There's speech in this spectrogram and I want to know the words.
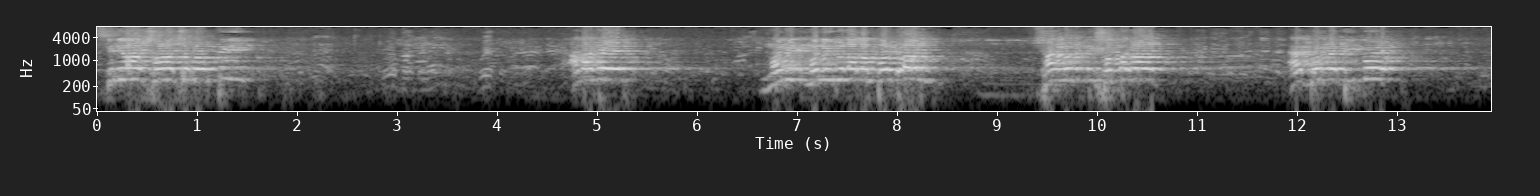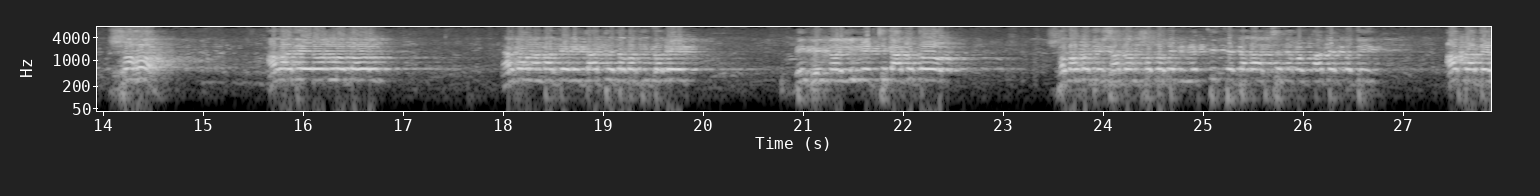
সিনিয়র সহসভাপতি, আমাদের মনি- মনিরুল আলম পল্টন সাংগঠনিক সম্পাদক অ্যাডভোকেট টিকু সহ আমাদের অন্য দল এবং আমাদের জাতীয়তাবাদী দলের বিভিন্ন ইউনিট থেকে আগত সভাপতি সাধারণ সভাপতির নেতৃত্বে যারা আসছেন এবং তাদের প্রতি আপনাদের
